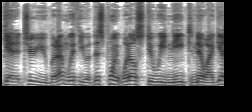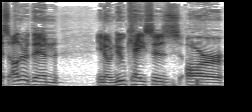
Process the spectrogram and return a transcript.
get it to you. But I'm with you at this point. What else do we need to know? I guess other than you know new cases are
